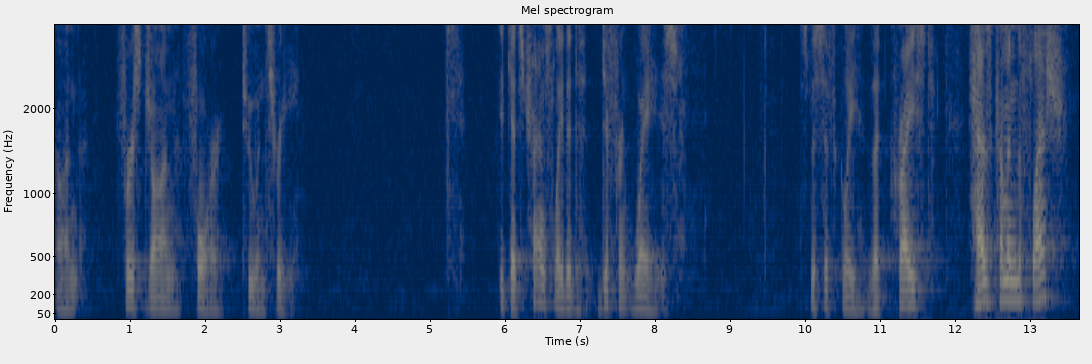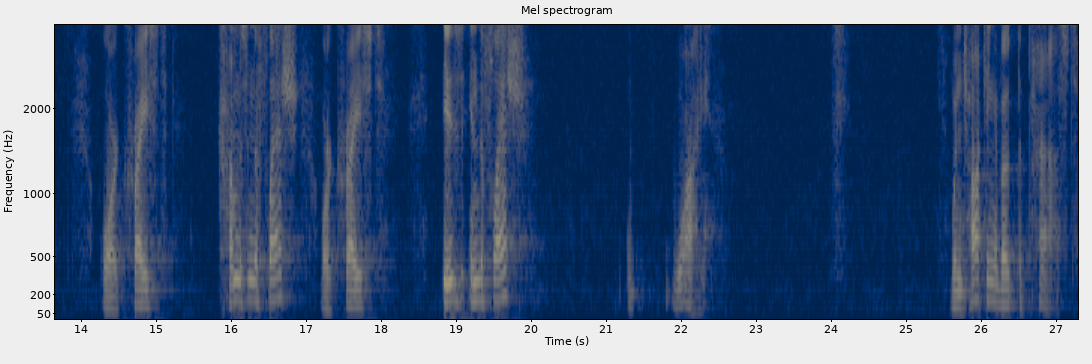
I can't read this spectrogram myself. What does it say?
on 1 John 4 2 and 3. It gets translated different ways, specifically, that Christ has come in the flesh, or Christ comes in the flesh, or Christ is in the flesh. Why? When talking about the past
